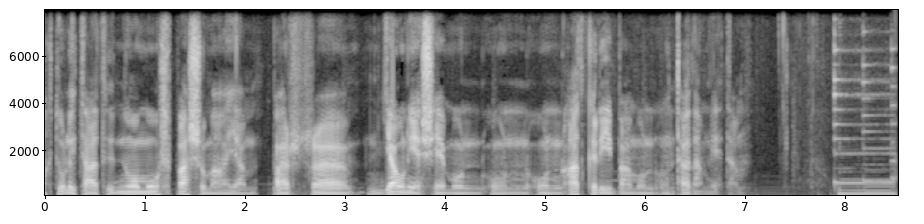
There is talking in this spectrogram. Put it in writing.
aktualitāti no mūsu pašu mājām par uh, jauniešiem un, un, un atkarībām un, un tādām lietām. Debes pouco,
